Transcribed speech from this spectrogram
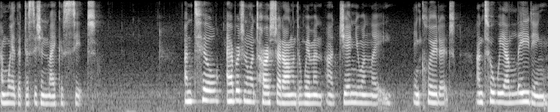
and where the decision makers sit. Until Aboriginal and Torres Strait Islander women are genuinely included until we are leading,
